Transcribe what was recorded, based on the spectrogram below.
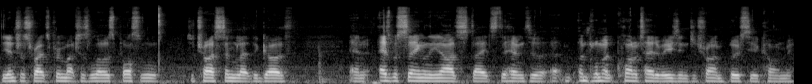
the interest rates pretty much as low as possible to try to stimulate the growth. And as we're seeing in the United States, they're having to uh, implement quantitative easing to try and boost the economy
